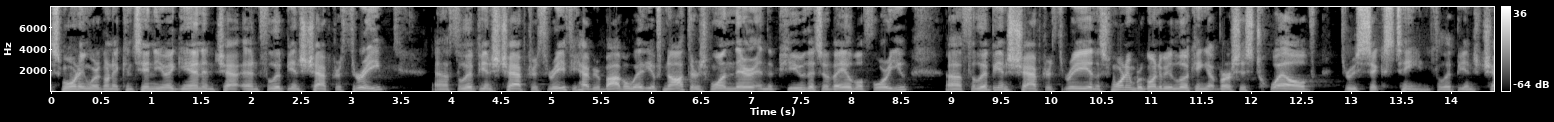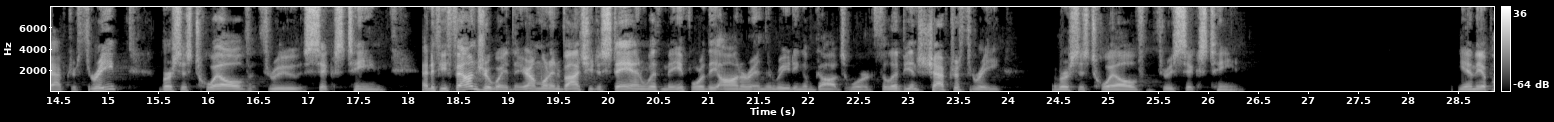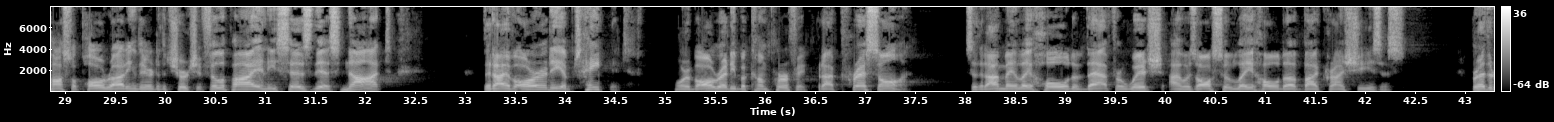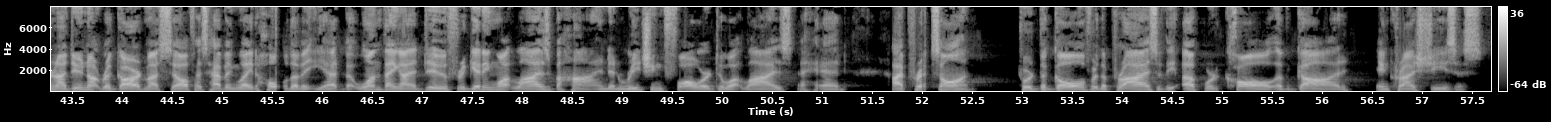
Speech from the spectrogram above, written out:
This morning we're going to continue again in, cha- in Philippians chapter 3. Uh, Philippians chapter 3, if you have your Bible with you. If not, there's one there in the pew that's available for you. Uh, Philippians chapter 3, and this morning we're going to be looking at verses 12 through 16. Philippians chapter 3, verses 12 through 16. And if you found your way there, I'm going to invite you to stand with me for the honor and the reading of God's Word. Philippians chapter 3, verses 12 through 16. Again, the Apostle Paul writing there to the church at Philippi, and he says this Not that I have already obtained it or have already become perfect, but I press on so that I may lay hold of that for which I was also laid hold of by Christ Jesus. Brethren, I do not regard myself as having laid hold of it yet, but one thing I do, forgetting what lies behind and reaching forward to what lies ahead. I press on toward the goal for the prize of the upward call of God in Christ Jesus.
